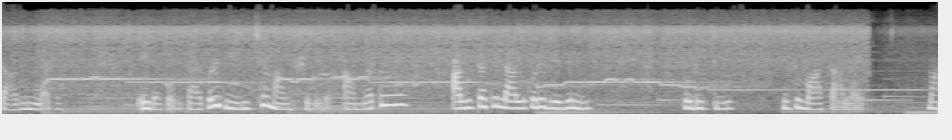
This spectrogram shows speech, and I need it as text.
দারুণ লাগে। এই দেখো, তারপরে দিয়ে দিচ্ছে মাংসগুলো। আমরা তো আলুটাকে লাল করে ভেজে নিই, হলুদ দিয়ে, কিন্তু মা তা নয়। মা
